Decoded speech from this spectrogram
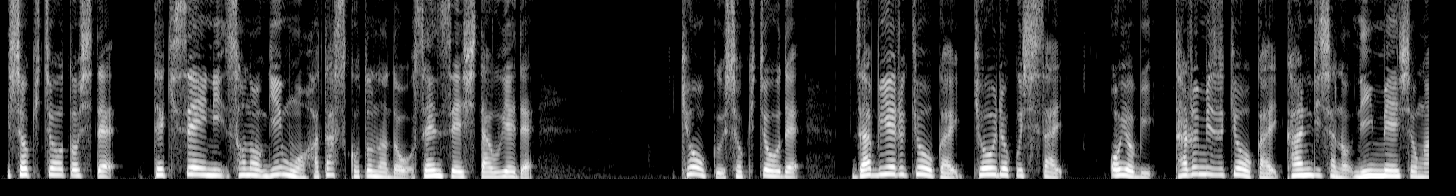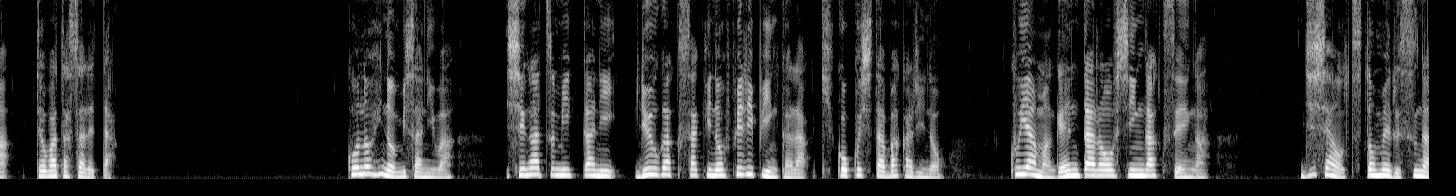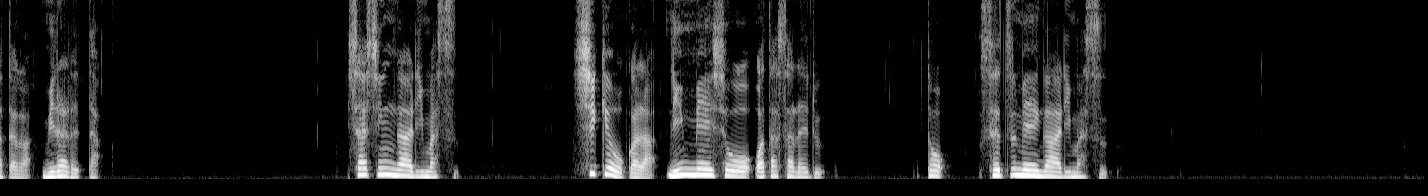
書記長として適正にその義務を果たすことなどを宣誓した上で教区書記長でザビエル教会協力司祭及び垂水教会管理者の任命書が手渡された。この日のミサには4月3日に留学先のフィリピンから帰国したばかりの久山源太郎新学生が自社を務める姿が見られた。写真があります。司教から任命書を渡されると説明があります。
